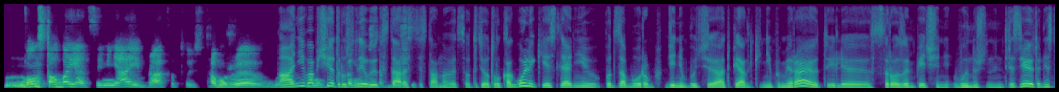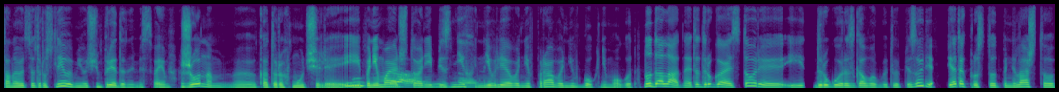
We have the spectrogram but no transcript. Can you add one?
он стал бояться и меня, и брата, то есть там уже... Ну, а они вообще трусливые к старости становятся, вот эти вот алкоголики, если они под забором где-нибудь от пьянки не помирают или с розом печени вынуждены не трезвеют, они становятся трусливыми и очень преданными своим женам, э, которых мучили, ну, и понимают, да, что они без да. них ни влево, ни вправо, ни в бок не могут. Ну да ладно, это другая история, и другой разговор будет в эпизоде. Я так просто вот поняла, что,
